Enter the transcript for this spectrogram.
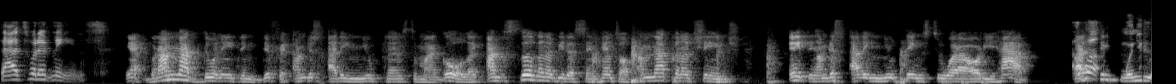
That's what it means. Yeah, but I'm not doing anything different. I'm just adding new plans to my goal. Like I'm still gonna be the same hands off. I'm not gonna change anything. I'm just adding new things to what I already have. I Well- see. When you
